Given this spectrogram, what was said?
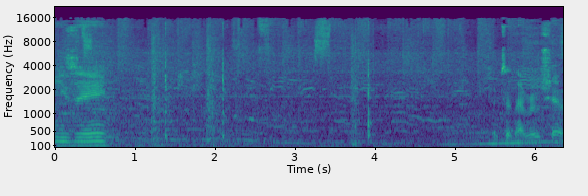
Easy. At that real shit.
